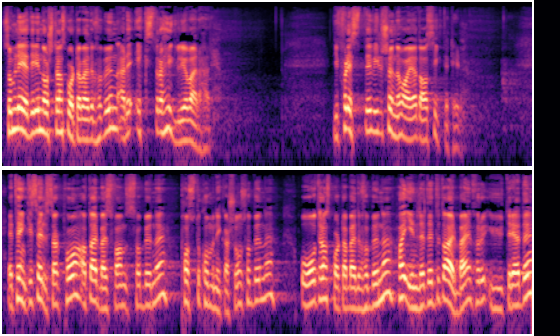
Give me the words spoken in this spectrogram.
Som leder i Norsk Transportarbeiderforbund er det ekstra hyggelig å være her. De fleste vil skjønne hva jeg da sikter til. Jeg tenker selvsagt på at Arbeidsmannsforbundet, Post- og kommunikasjonsforbundet og Transportarbeiderforbundet har innledet et arbeid for å utrede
